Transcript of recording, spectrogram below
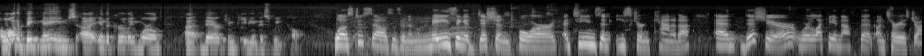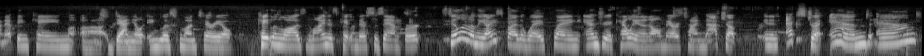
A lot of big names uh, in the curling world. Uh, they're competing this week, Call. Well, Stu Sells is an amazing addition for uh, teams in Eastern Canada. And this year, we're lucky enough that Ontario's John Epping came, uh, Danielle Inglis from Ontario, Kaitlyn Lawes, mine is Caitlin there, Suzanne Birt, Still out on the ice, by the way, playing Andrea Kelly in an all maritime matchup in an extra end. And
